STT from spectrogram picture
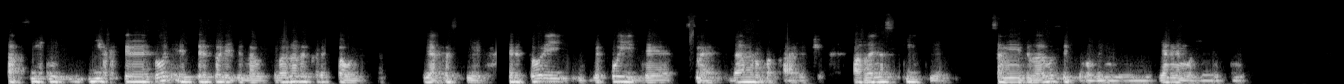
Так, їх, їх територія, територія Білорусі, вона використовується в якості території, з якої йде смерть, да, грубо кажучи. Але наскільки самі білоруси цього винні, я не можу розуміти.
